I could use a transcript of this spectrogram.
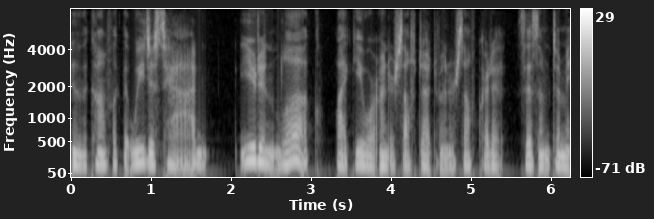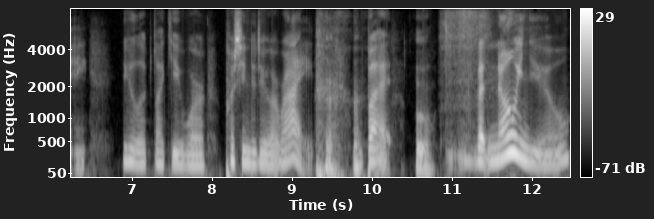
in the conflict that we just had, you didn't look like you were under self judgment or self criticism to me you looked like you were pushing to do it right. but Ooh. but knowing you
